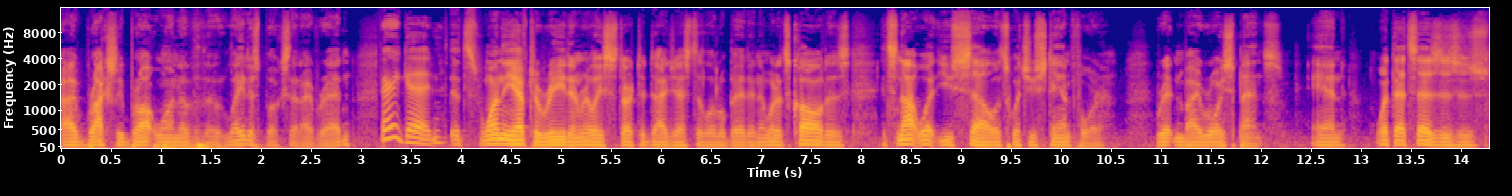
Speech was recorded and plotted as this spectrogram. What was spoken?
I've actually brought one of the latest books that I've read. Very good. It's one that you have to read and really start to digest a little bit. And what it's called is It's Not What You Sell, It's What You Stand For, written by Roy Spence. And what that says is, is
